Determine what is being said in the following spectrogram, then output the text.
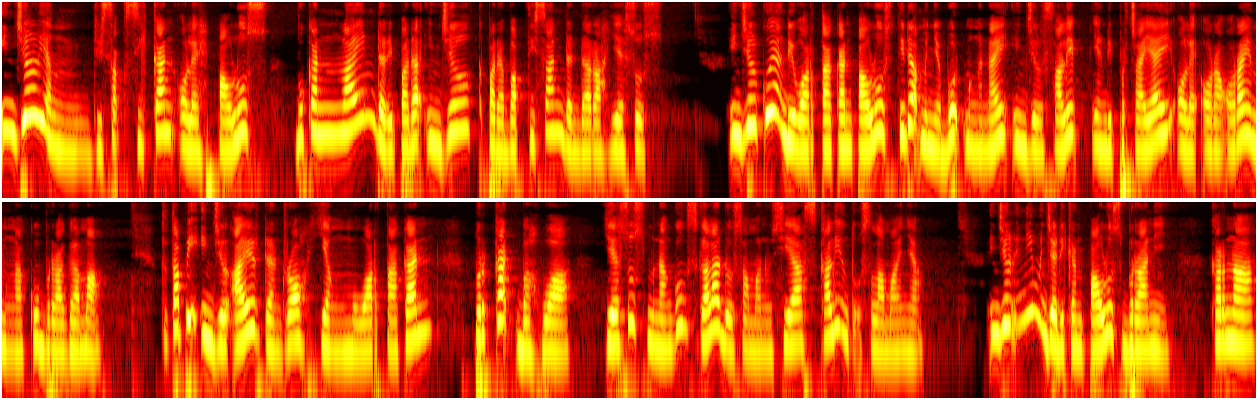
Injil yang disaksikan oleh Paulus bukan lain daripada Injil kepada baptisan dan darah Yesus. Injilku yang diwartakan Paulus tidak menyebut mengenai Injil salib yang dipercayai oleh orang-orang yang mengaku beragama tetapi Injil air dan roh yang mewartakan berkat bahwa Yesus menanggung segala dosa manusia sekali untuk selamanya. Injil ini menjadikan Paulus berani karena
